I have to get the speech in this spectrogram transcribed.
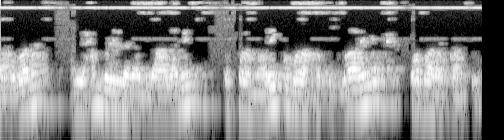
দাওয়ানা। আলহামদুলিল্লাহ আলামিন। আসসালামু রাহমাতুল্লাহি ওয়া বারাকাতুহু।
